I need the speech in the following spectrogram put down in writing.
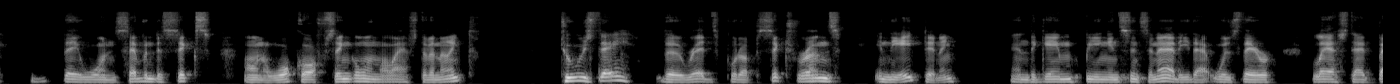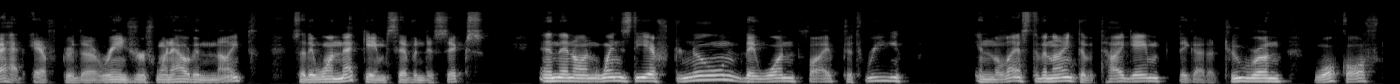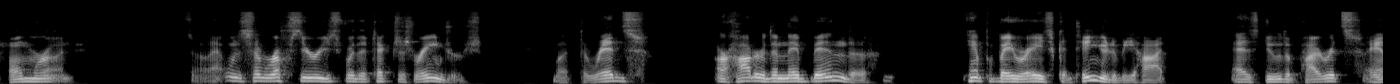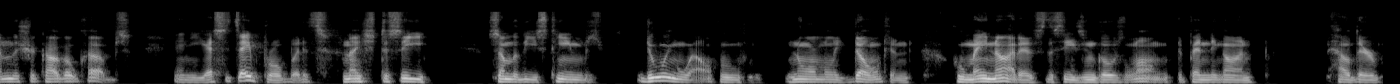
they won 7 to 6 on a walk-off single in the last of the ninth. Tuesday, the Reds put up six runs in the eighth inning, and the game being in Cincinnati, that was their last at bat after the Rangers went out in the ninth. So they won that game seven to six. And then on Wednesday afternoon, they won five to three. In the last of the ninth of a tie game, they got a two run walk off home run. So that was a rough series for the Texas Rangers. But the Reds are hotter than they've been. The Tampa Bay Rays continue to be hot, as do the Pirates and the Chicago Cubs. And yes, it's April, but it's nice to see some of these teams doing well who normally don't and who may not as the season goes along, depending on how their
